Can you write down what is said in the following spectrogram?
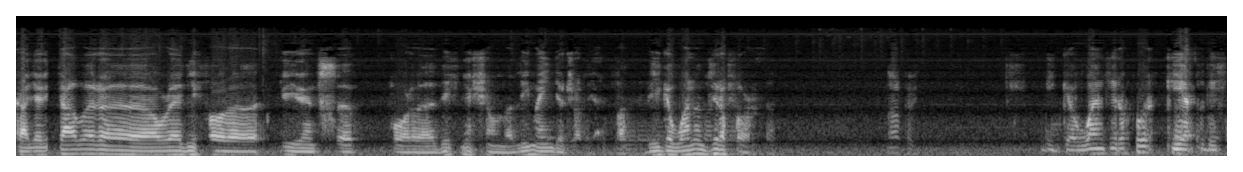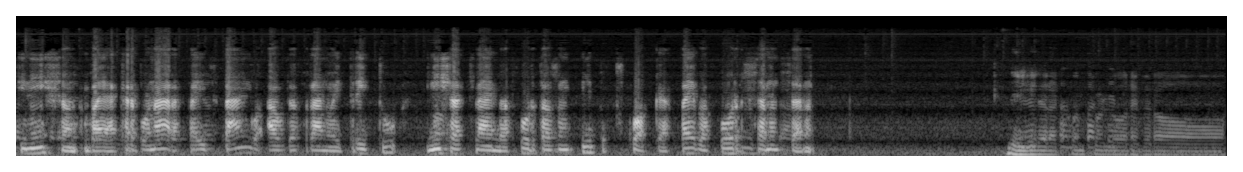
Cagliari Tower uh, already for uh, clearance uh, for uh, destination Lima India Charlie Alpha. Big 104. Non ho capito. Big 104, clear to destination via Carbonara 5 Tango out of runway 32, initial climb 4000 feet, squawk 5477. Devi al controllore però...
